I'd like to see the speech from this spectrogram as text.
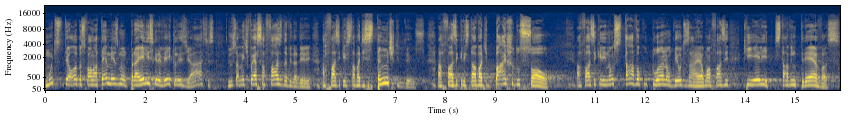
muitos teólogos falam até mesmo para ele escrever Eclesiastes, justamente foi essa fase da vida dele, a fase que ele estava distante de Deus, a fase que ele estava debaixo do sol, a fase que ele não estava cultuando ao Deus de Israel, uma fase que ele estava em trevas.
